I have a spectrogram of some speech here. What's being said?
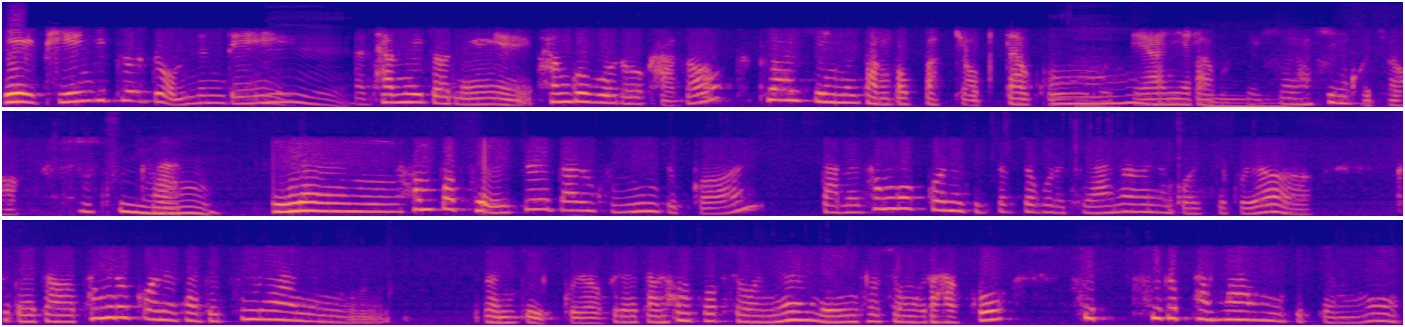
네, 비행기 표도 없는데 네. 3일 전에 한국으로 가서 투표할 수 있는 방법밖에 없다고 아. 대안이라고 음. 제시하신 거죠. 그렇군요. 이는 헌법 제1조에 따른 국민주권, 그다음에 선거권을 직접적으로 제한하는 것이고요. 그래서 평등권을 사실 침해하는 면도 있고요. 그래서 헌법소원을 메인 소송으로 하고 시, 시급한 사안이기 때문에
